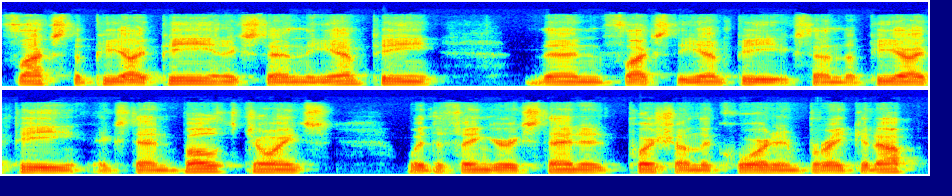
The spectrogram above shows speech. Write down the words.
flex the PIP and extend the MP, then flex the MP, extend the PIP, extend both joints with the finger extended, push on the cord and break it up.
